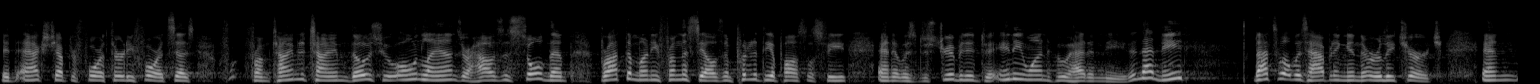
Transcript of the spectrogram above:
In Acts chapter 4, 34, it says, From time to time, those who owned lands or houses sold them, brought the money from the sales, and put it at the apostles' feet, and it was distributed to anyone who had a need. Isn't that neat? That's what was happening in the early church. And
